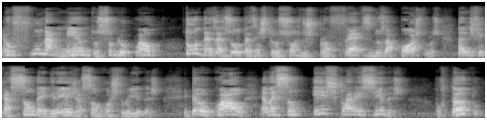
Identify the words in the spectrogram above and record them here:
é o fundamento sobre o qual todas as outras instruções dos profetas e dos apóstolos para edificação da igreja são construídas e pelo qual elas são esclarecidas. Portanto,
